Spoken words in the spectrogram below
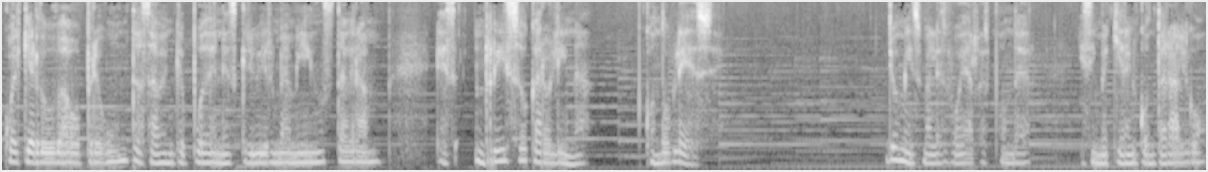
Cualquier duda o pregunta saben que pueden escribirme a mi Instagram. Es Rizo Carolina con doble S. Yo misma les voy a responder y si me quieren contar algo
